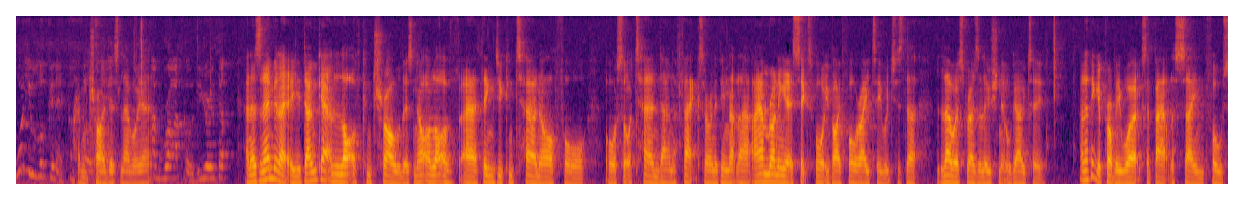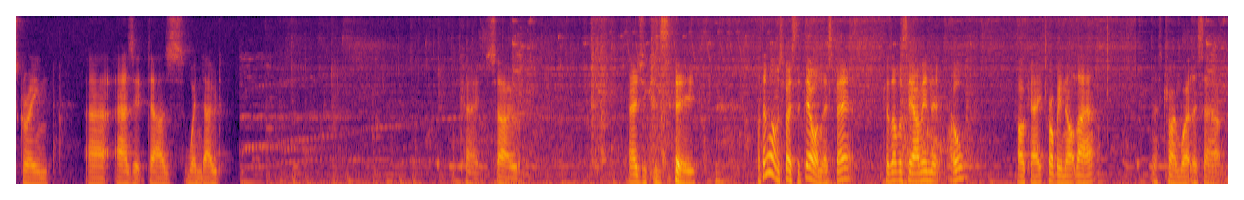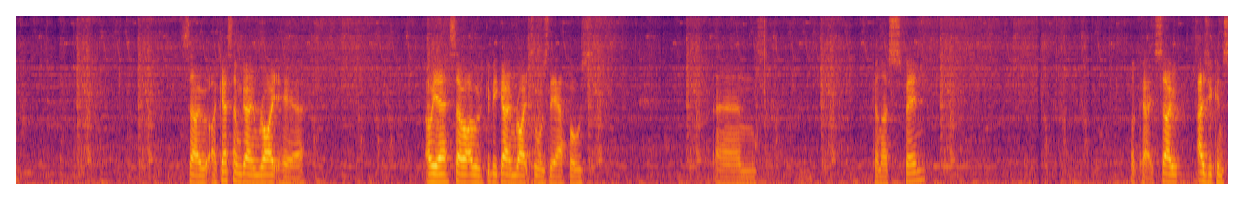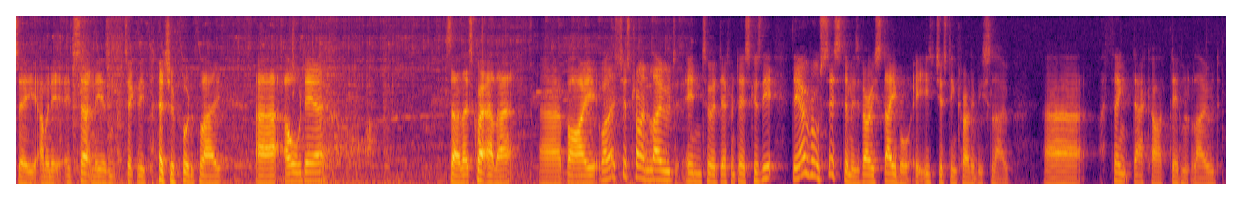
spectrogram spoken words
What are you looking at? I haven't tried this level yet. I'm Rocco. Do you And as an emulator, you don't get a lot of control. There's not a lot of uh, things you can turn off or or sort of turn down effects or anything like that. I am running it at 640 by 480, which is the lowest resolution it will go to. And I think it probably works about the same full screen uh, as it does windowed. Okay, so as you can see, I don't know what I'm supposed to do on this bit because obviously I'm in it. Oh, okay, probably not that. Let's try and work this out. So I guess I'm going right here. Oh yeah, so I would be going right towards the apples. And can I spin? Okay, so as you can see, I mean, it, it certainly isn't particularly pleasurable to play. Uh, oh dear. So let's quit out that uh, by, well, let's just try and load into a different disk because the the overall system is very stable. It is just incredibly slow. Uh, I think Dakar didn't load.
